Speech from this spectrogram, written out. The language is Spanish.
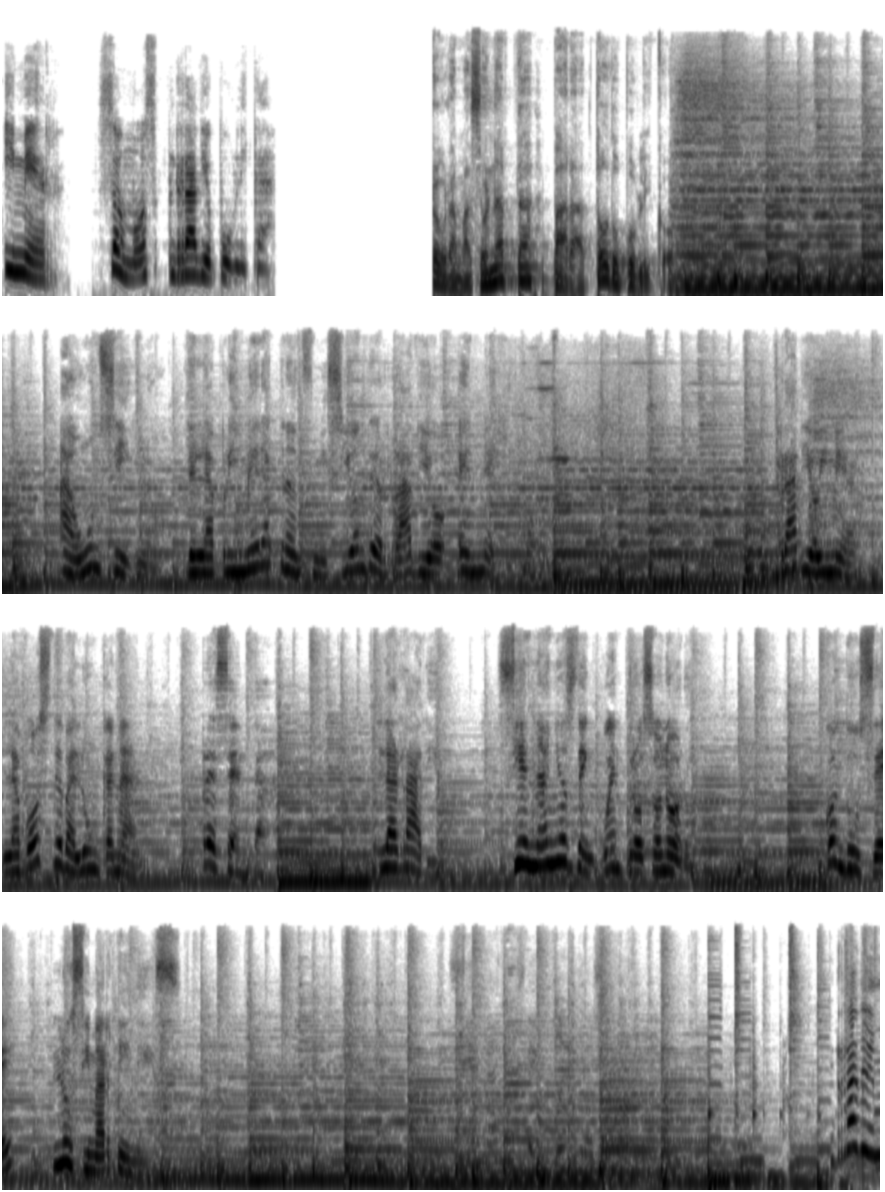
IMER. Somos Radio Pública. Programación apta para todo público. A un siglo de la primera transmisión de radio en México. Radio Imer, la voz de Balún Canán, presenta La radio, 100 años de encuentro sonoro. Conduce Lucy Martínez.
